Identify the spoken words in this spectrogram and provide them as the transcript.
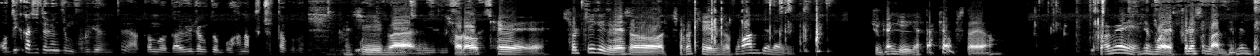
어디까지 되는지 모르겠는데 아까 뭐 나유령도 뭐 하나 붙였다고 그러던데. 하지만 저렇게 솔직히 그래서 저렇게 해서 호환되는 주변 기기가 딱히 없어요. 그러면 이제 뭐 애플에서 만들면 돼.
